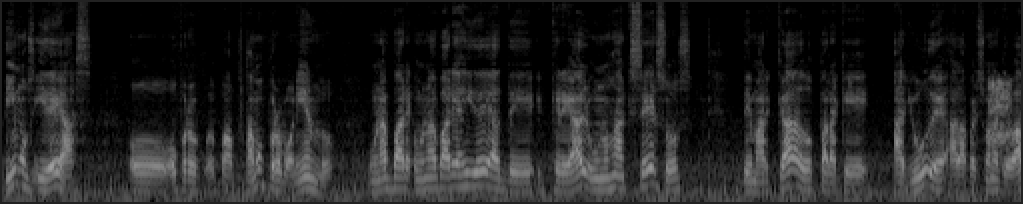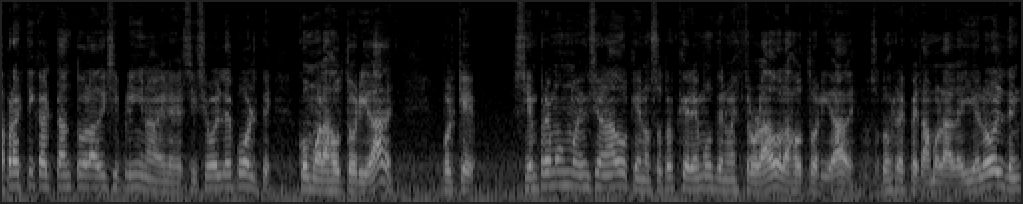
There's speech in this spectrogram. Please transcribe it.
dimos ideas o, o pro, estamos proponiendo unas, unas varias ideas de crear unos accesos demarcados para que ayude a la persona que va a practicar tanto la disciplina, el ejercicio o el deporte, como a las autoridades. Porque siempre hemos mencionado que nosotros queremos de nuestro lado las autoridades. Nosotros respetamos la ley y el orden,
